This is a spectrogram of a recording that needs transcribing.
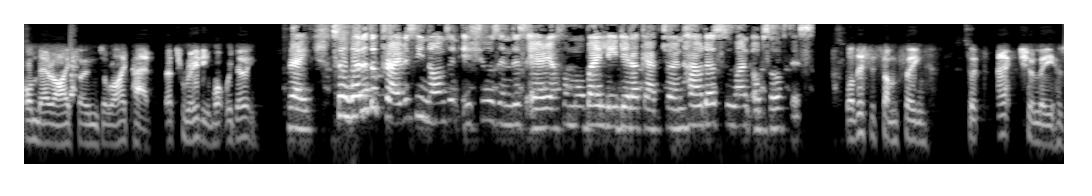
on their iPhones or iPad. That's really what we're doing. Right. So, what are the privacy norms and issues in this area for mobile lead data capture, and how does Zuant observe this? Well, this is something that actually has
